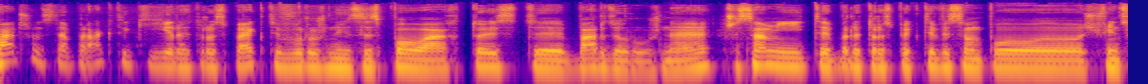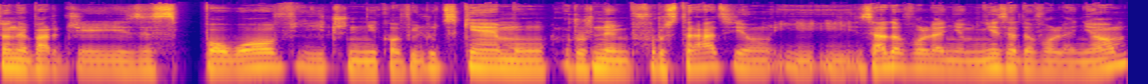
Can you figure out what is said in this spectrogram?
Patrząc na praktyki retrospektyw w różnych zespołach, to jest y, bardzo różne. Czasami te retrospektywy są poświęcone bardziej zespołowi, czynnikowi ludzkiemu, różnym frustracjom i, i zadowoleniom, niezadowoleniom.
